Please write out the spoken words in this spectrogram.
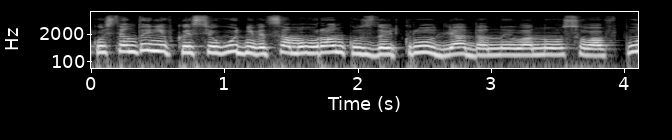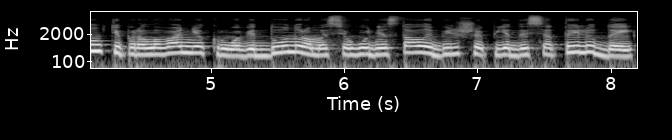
Костянтинівки сьогодні від самого ранку здають кров для Данила Носова. В пункті переливання крові донорами сьогодні стали більше 50 людей.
